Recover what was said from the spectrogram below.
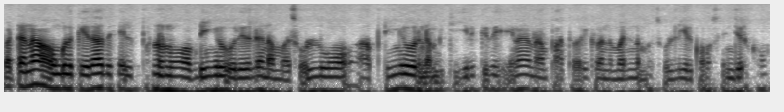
பட் ஆனால் அவங்களுக்கு ஏதாவது ஹெல்ப் பண்ணணும் அப்படிங்கிற ஒரு இதில் நம்ம சொல்லுவோம் அப்படிங்கிற ஒரு நம்பிக்கை இருக்குது. ஏன்னா நான் பார்த்த வரைக்கும் அந்த மாதிரி நம்ம சொல்லியிருக்கோம் செஞ்சுருக்கோம்.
